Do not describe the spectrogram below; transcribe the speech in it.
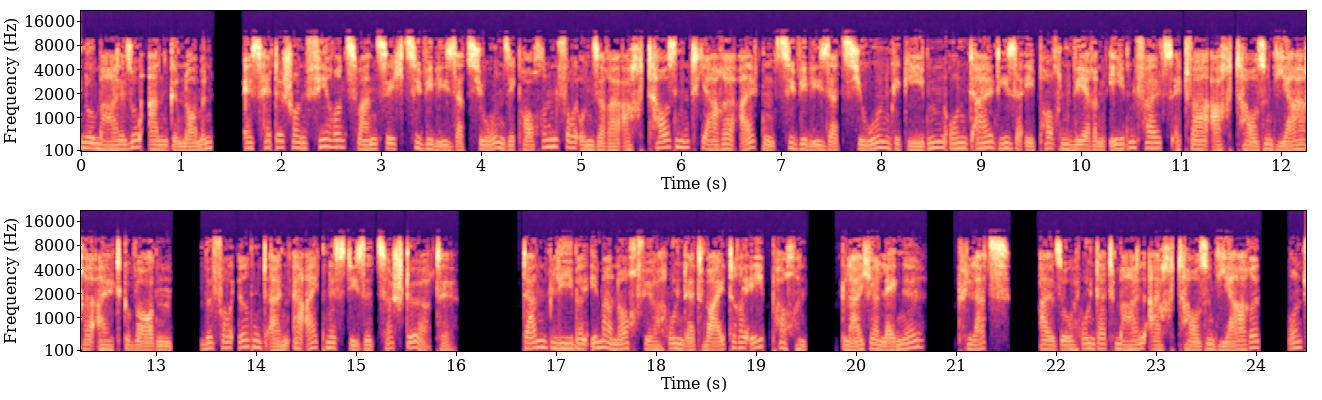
Nur mal so angenommen, es hätte schon 24 Zivilisationsepochen vor unserer 8000 Jahre alten Zivilisation gegeben und all diese Epochen wären ebenfalls etwa 8000 Jahre alt geworden, bevor irgendein Ereignis diese zerstörte. Dann bliebe immer noch für 100 weitere Epochen, gleicher Länge, Platz, also 100 mal 8000 Jahre, und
